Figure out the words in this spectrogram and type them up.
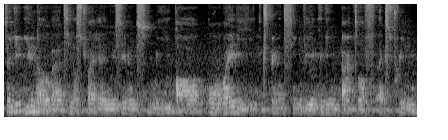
So you, you know that in Australia and New Zealand we are already experiencing the, the impact of extreme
